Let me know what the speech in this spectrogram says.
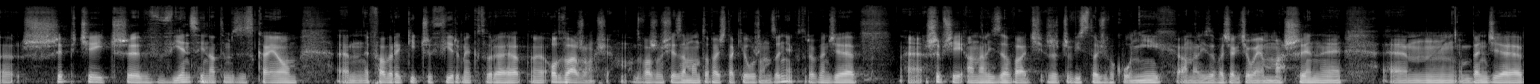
e, szybciej czy więcej na tym zyskają fabryki czy firmy, które e, odważą się. Odważą się zamontować takie urządzenie, które będzie e, szybciej analizować rzeczywistość wokół nich, analizować jak działają maszyny, będzie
